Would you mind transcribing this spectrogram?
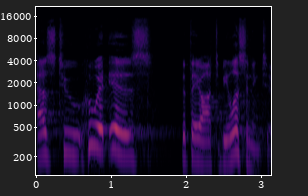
as to who it is that they ought to be listening to.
